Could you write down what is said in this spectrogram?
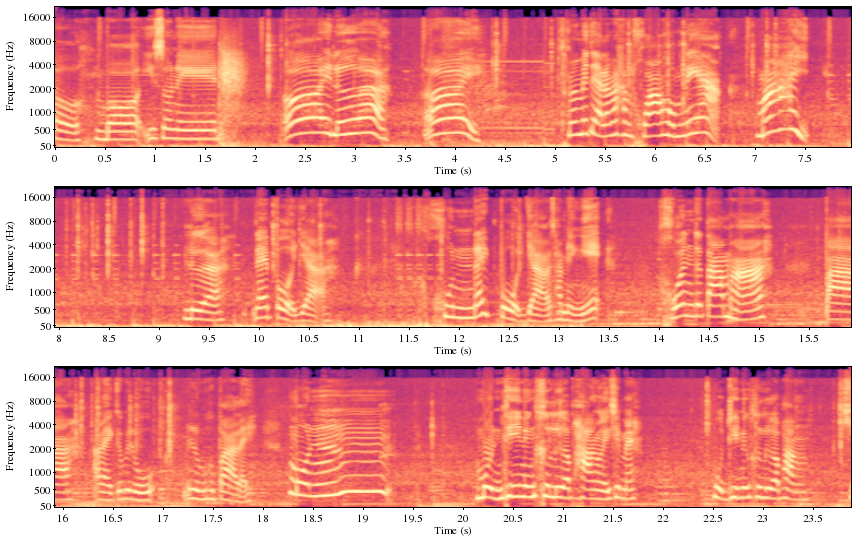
วบออิโซเนตเอ้ยเรือเอ้ยทำไมไม่แต่ละมาขัดขวางผมเนี่ย ไม่ เรือได้โปรดอย่า คุณได้โปรดอย่าทำอย่างนี้ คนจะตามหา ปลาอะไรก็ไม่รู้ ไม่รู้คือปลาอะไร หมุน หมุนทีนึงคือเรือพังเลยใช่ไหมหมุนทีนึงคือเรือพังโอเค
